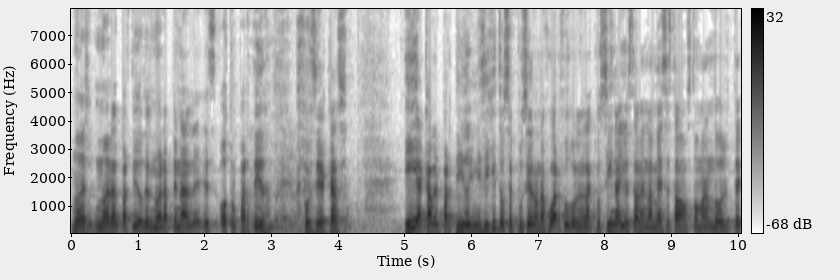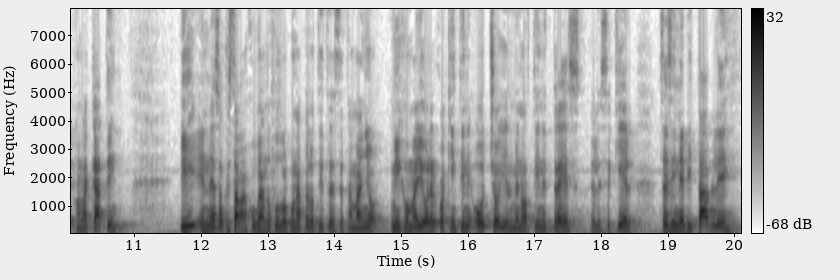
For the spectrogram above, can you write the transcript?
No, es, no, era el partido del no era penal, es otro partido, por si acaso. Y acaba el partido y mis hijitos se pusieron a jugar fútbol en la cocina, yo estaba en la mesa, estábamos tomando el té con la Katy. Y en eso que estaban jugando fútbol con una pelotita de este tamaño, mi hijo mayor, el Joaquín, tiene ocho y el menor tiene tres, el Ezequiel. Entonces es inevitable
